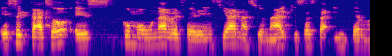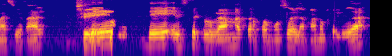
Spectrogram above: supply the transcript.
ese caso es como una referencia nacional, quizás hasta internacional, de, de, este programa tan famoso de la mano peluda.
